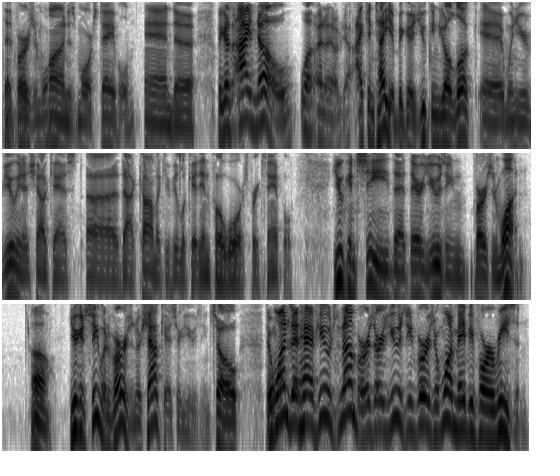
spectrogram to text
that version one is more stable, and uh, because I know, well, uh, I can tell you because you can go look uh, when you're viewing at shoutcast.com. like if you look at Infowars, for example, you can see that they're using version one. oh. You can see what version of Shoutcast are using. So the ones that have huge numbers are using version one, maybe for a reason.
